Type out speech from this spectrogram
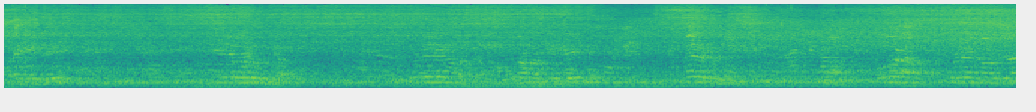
മടക്കിയിട്ട് ഇതിന്റെ മുകളിൽ വിളിക്കുക ഉള്ളിലേക്ക് മടക്കാം മുഖം മടക്കിയിട്ട് മേലോട്ട് വിളിക്കുക ഒന്നുകൂടെ ഉള്ളിലേക്ക് നോക്കുക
